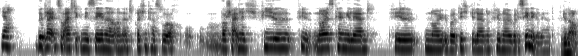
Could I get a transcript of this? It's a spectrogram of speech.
ja, begleitend zum Einstieg in die Szene und entsprechend hast du auch wahrscheinlich viel, viel Neues kennengelernt, viel neu über dich gelernt und viel neu über die Szene gelernt. Genau,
